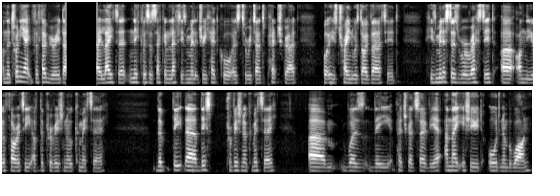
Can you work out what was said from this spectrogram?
On the 28th of February, a day later, Nicholas II left his military headquarters to return to Petrograd, but his train was diverted. His ministers were arrested uh, on the authority of the Provisional Committee the the uh, this provisional committee um, was the Petrograd Soviet, and they issued Order Number One.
